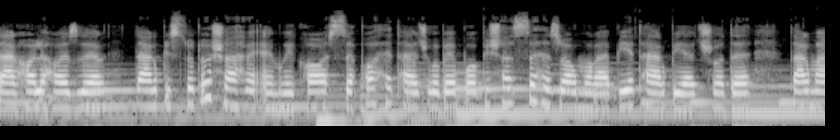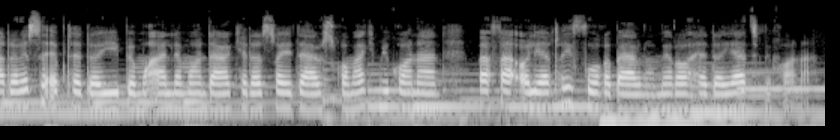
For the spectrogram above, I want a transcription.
در حال حاضر در 22 شهر امریکا سپاه تجربه با بیش از 3000 مربی تربیت شده در مدارس ابتدایی به معلمان در های درس کمک می کنند و فعالیت های فوق برنامه را هدایت می کنند.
